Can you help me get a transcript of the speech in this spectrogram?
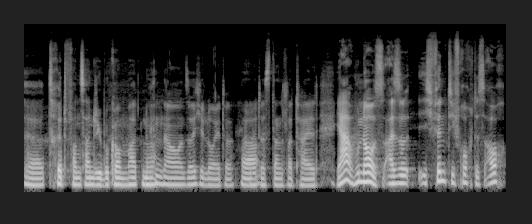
äh, Tritt von Sanji bekommen hat. Ne? Genau, und solche Leute Ja. wird das dann verteilt. Ja, who knows? Also, ich finde, die Frucht ist auch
